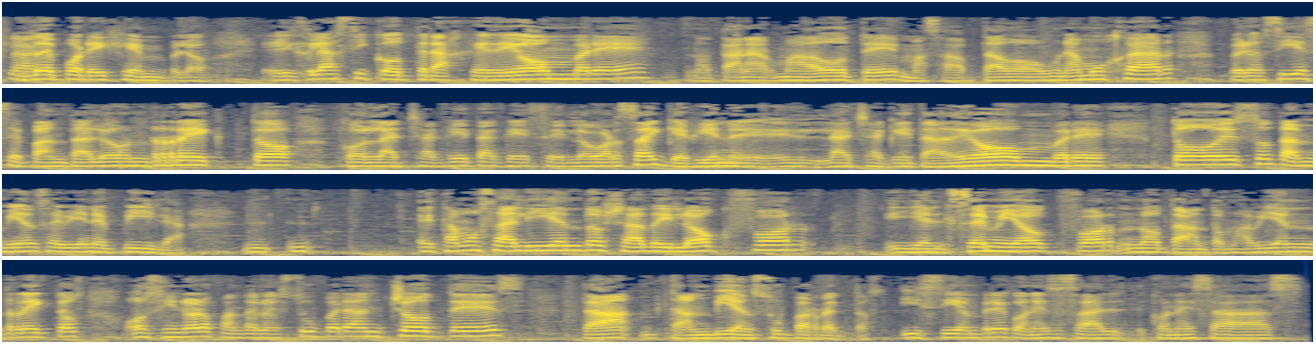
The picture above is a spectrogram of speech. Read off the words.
Entonces, por ejemplo, el clásico traje de hombre, no tan armadote, más adaptado a una mujer, pero sí ese pantalón recto, con la chaqueta que es el oversize, que viene la chaqueta de hombre, todo eso también se viene pila. Estamos saliendo ya del Oxford y el semi Oxford no tanto, más bien rectos, o si no los pantalones súper anchotes, ta- también súper rectos. Y siempre con esas, con esas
